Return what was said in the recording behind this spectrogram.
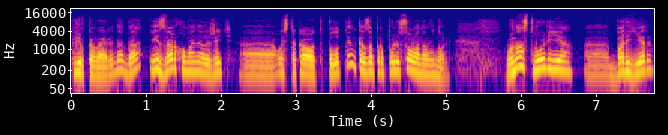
плівка вереда, да? і зверху у мене лежить е, ось така от полотнинка запрополюсована в ноль. Вона створює е, бар'єр,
